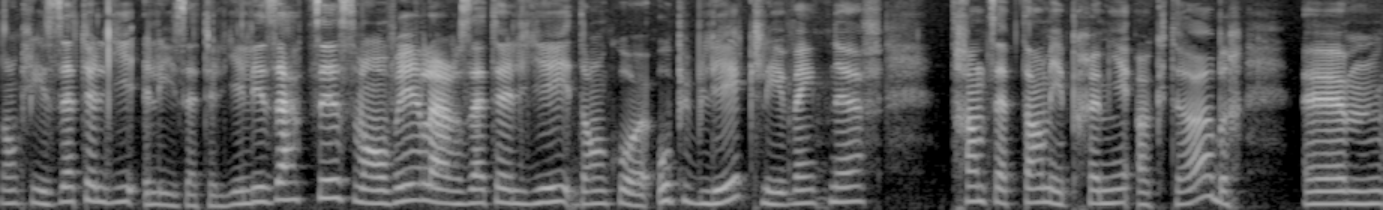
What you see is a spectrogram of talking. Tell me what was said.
Donc, les ateliers, les ateliers, les artistes vont ouvrir leurs ateliers donc au, au public les 29, 30 septembre et 1er octobre. Euh,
